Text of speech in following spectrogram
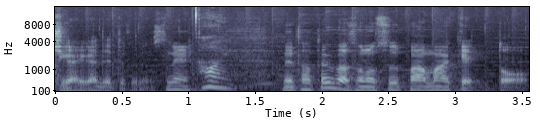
違いが出てくるんですね。はいで例えばそのスーパーマーケット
